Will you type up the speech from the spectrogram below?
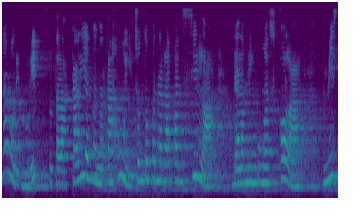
Nah murid-murid, setelah kalian mengetahui contoh penerapan sila dalam lingkungan sekolah, Miss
